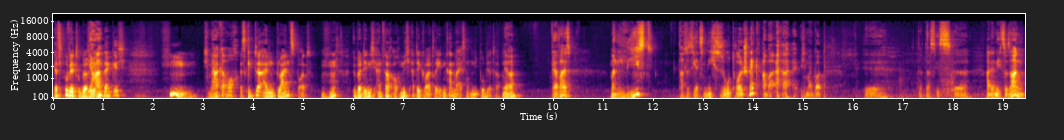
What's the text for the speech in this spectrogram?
Jetzt, wo wir drüber Ja. reden, denke ich, Ich merke auch. es gibt da einen Blindspot, Mhm. über den ich einfach auch nicht adäquat reden kann, weil ich es noch nie probiert habe. Ja. Wer weiß. Man liest, dass es jetzt nicht so toll schmeckt, aber ich mein Gott, äh, das ist. Äh, hat er nichts zu sagen.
